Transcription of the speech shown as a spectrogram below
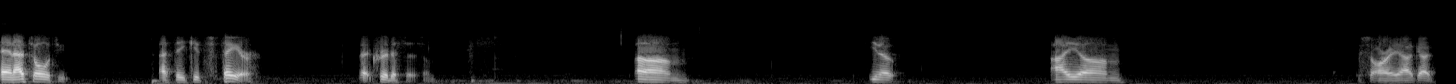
And I told you, I think it's fair that criticism. Um, you know, I um, sorry, I got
